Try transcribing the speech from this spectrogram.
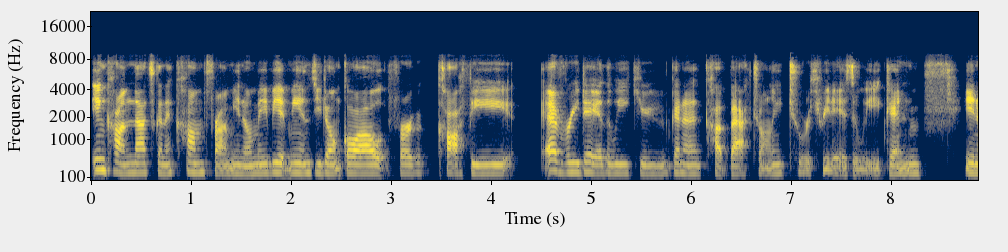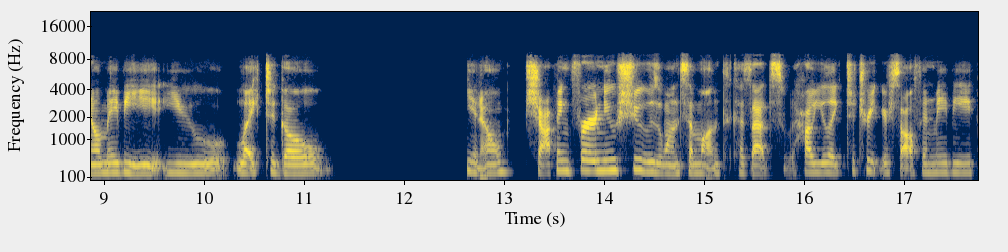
income that's going to come from. You know, maybe it means you don't go out for coffee every day of the week you're going to cut back to only two or three days a week and you know maybe you like to go you know shopping for new shoes once a month because that's how you like to treat yourself and maybe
